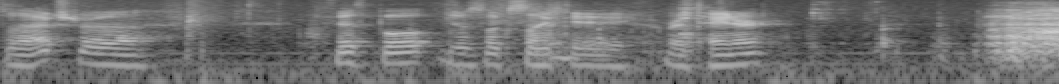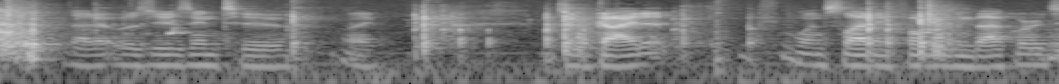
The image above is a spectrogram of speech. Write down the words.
So the extra fifth bolt just looks like a retainer that it was using to like to guide it when sliding forwards and backwards.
